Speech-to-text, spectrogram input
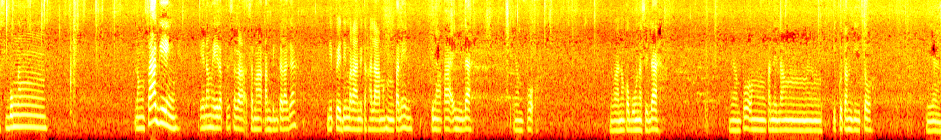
subong ng, ng saging. Yan ang mahirap sa, sa mga kambing talaga. Hindi pwedeng marami kang halamang tanin. Kinakain nila. Yan po. Iwanan ko muna sila. Yan po ang kanilang ikutan dito. Ayan.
